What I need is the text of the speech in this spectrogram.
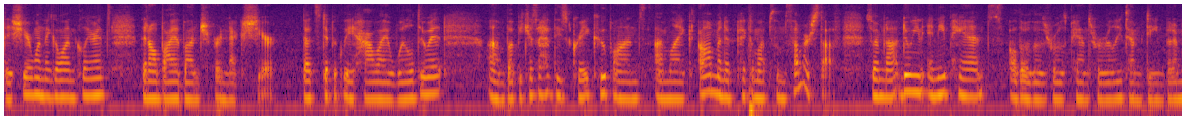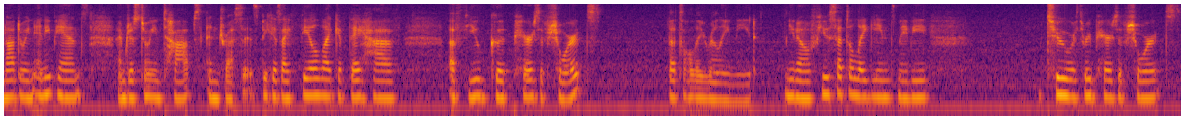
this year when they go on clearance, then I'll buy a bunch for next year. That's typically how I will do it. Um, but because I have these great coupons, I'm like, oh, I'm gonna pick them up some summer stuff. So I'm not doing any pants, although those rose pants were really tempting, but I'm not doing any pants. I'm just doing tops and dresses because I feel like if they have a few good pairs of shorts, that's all they really need. You know, a few sets of leggings, maybe two or three pairs of shorts,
